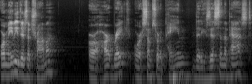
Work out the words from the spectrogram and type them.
Or maybe there's a trauma or a heartbreak or some sort of pain that exists in the past.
